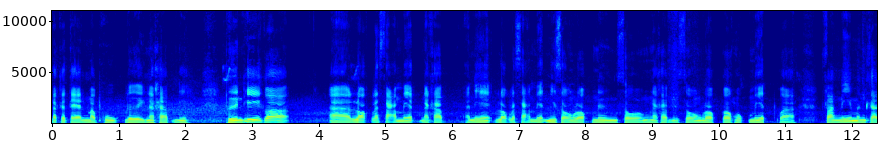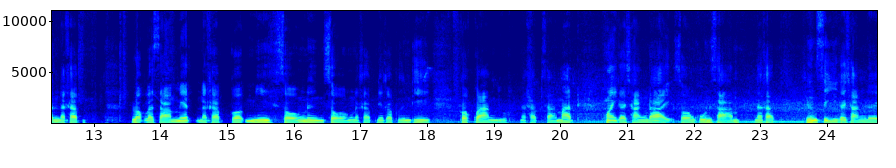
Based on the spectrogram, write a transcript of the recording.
ตะกะแตนมาผูกเลยนะครับนี่พื้นที่ก็ล็อกละสามเมตรนะครับอันนี้ล็อกละสามเมตรมีสองล็อกหนึ่งสองนะครับมีสองล็อกก็หกเมตรกว่าฝั่งนี้เหมือนกันนะครับ ล็อกละสามเมตรนะครับ ก็มีสองหนึ่งสองนะครับ นี่ก็พื้นที่ก็กว้างอยู่นะครับ สามารถห้อยกระชังได้สองคูณสามนะครับ ถึงสี่กระชังเลย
